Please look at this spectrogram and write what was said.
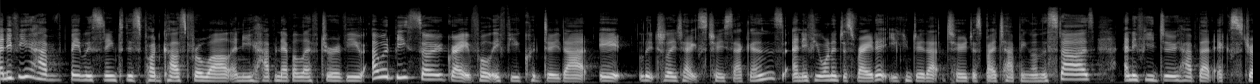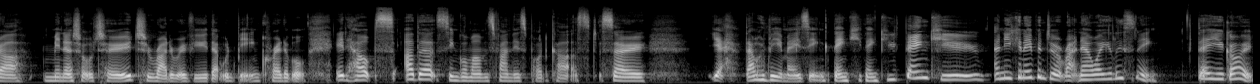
And if you have been listening to this podcast for a while and you have never left a review, I would be so grateful if you could do that. It literally takes two seconds. And if you want to just rate it, you can do that too just by tapping on the stars. And if you do have that extra minute or two to write a review, that would be incredible. It helps other single mums find this podcast. So, yeah, that would be amazing. Thank you, thank you, thank you. And you can even do it right now while you're listening there you go.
